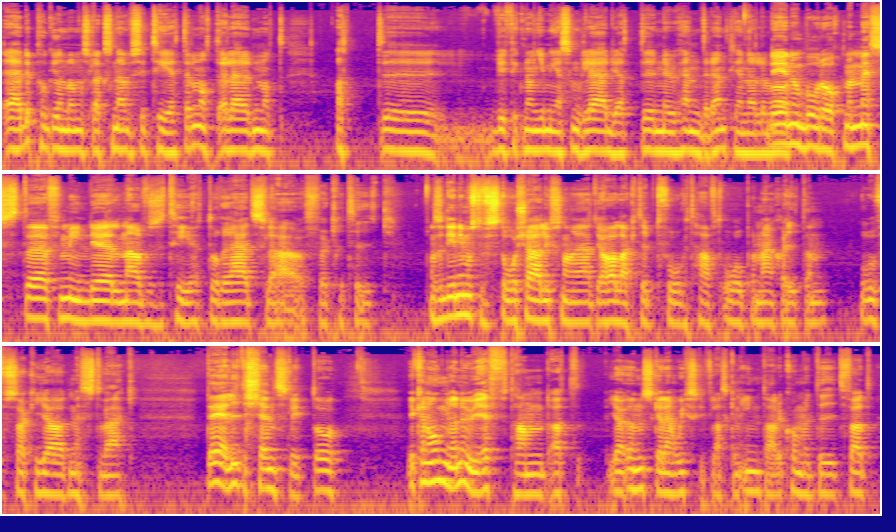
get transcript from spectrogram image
Är det på grund av någon slags nervositet eller något? Eller är det något... Att eh, vi fick någon gemensam glädje att eh, nu hände det äntligen, eller vad? Det är nog både och. Men mest eh, för min del nervositet och rädsla för kritik. Alltså det ni måste förstå kära lyssnare är att jag har lagt typ två och ett halvt år på den här skiten. Och försöker göra ett mästerverk. Det är lite känsligt och... Jag kan ångra nu i efterhand att jag önskar den whiskyflaskan inte hade kommit dit för att...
